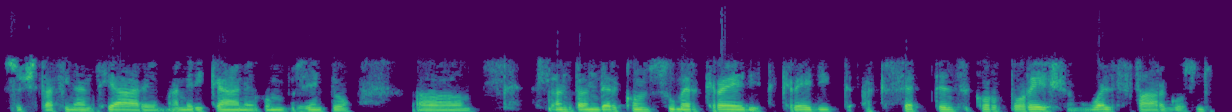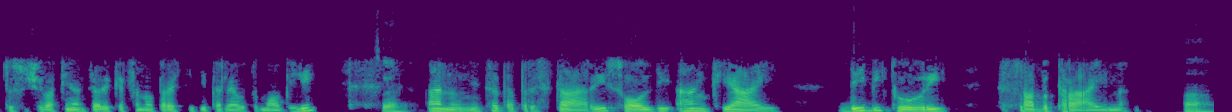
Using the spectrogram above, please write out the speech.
società finanziarie americane come per esempio uh, Santander Consumer Credit, Credit Acceptance Corporation, Wells Fargo, sono tutte società finanziarie che fanno prestiti per le automobili, Sì. hanno iniziato a prestare i soldi anche ai debitori subprime. Ah,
